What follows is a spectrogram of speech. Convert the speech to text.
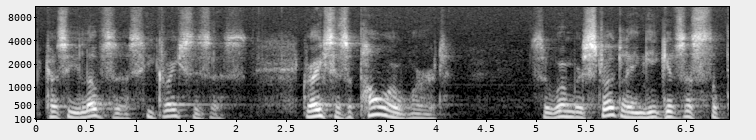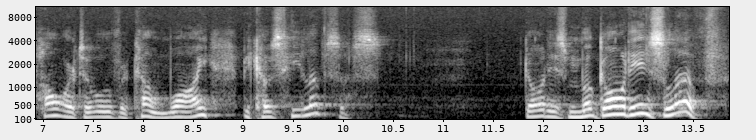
Because he loves us, he graces us. Grace is a power word. So when we're struggling, he gives us the power to overcome. Why? Because he loves us. God is, God is love.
